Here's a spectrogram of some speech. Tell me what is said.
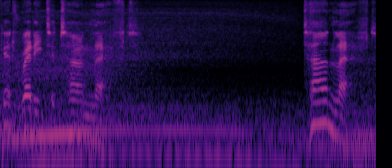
Get ready to turn left. Turn left.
